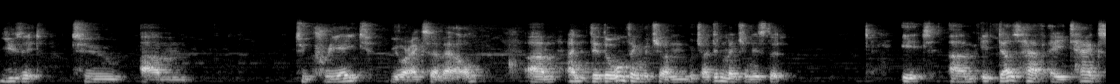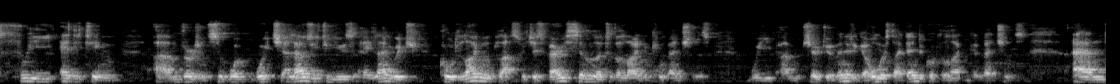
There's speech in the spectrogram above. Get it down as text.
use it to to create your XML. Um, and the, the, one thing which um, which I didn't mention is that it um, it does have a tags-free editing um, version, so which allows you to use a language called Leiden Plus, which is very similar to the Leiden conventions we um, showed you a minute ago, almost identical to the Leiden conventions, and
